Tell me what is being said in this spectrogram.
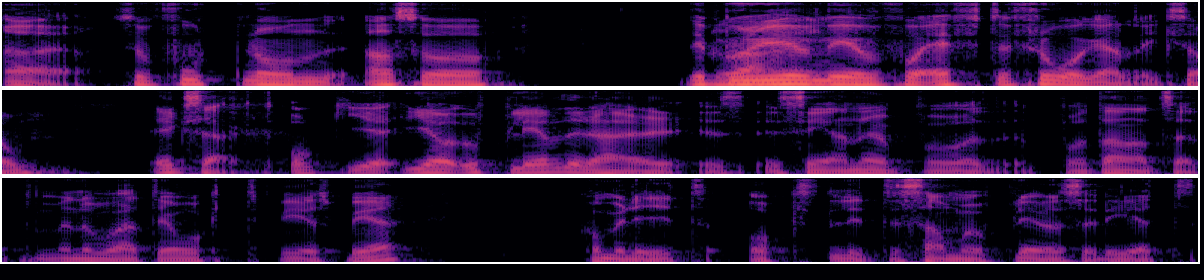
Ja, ja. Så fort någon, alltså det börjar ju med att få efterfrågan liksom. Exakt, och jag, jag upplevde det här senare på, på ett annat sätt. Men det var att jag åkte till PSB, kommer dit och lite samma upplevelse. Det är ett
